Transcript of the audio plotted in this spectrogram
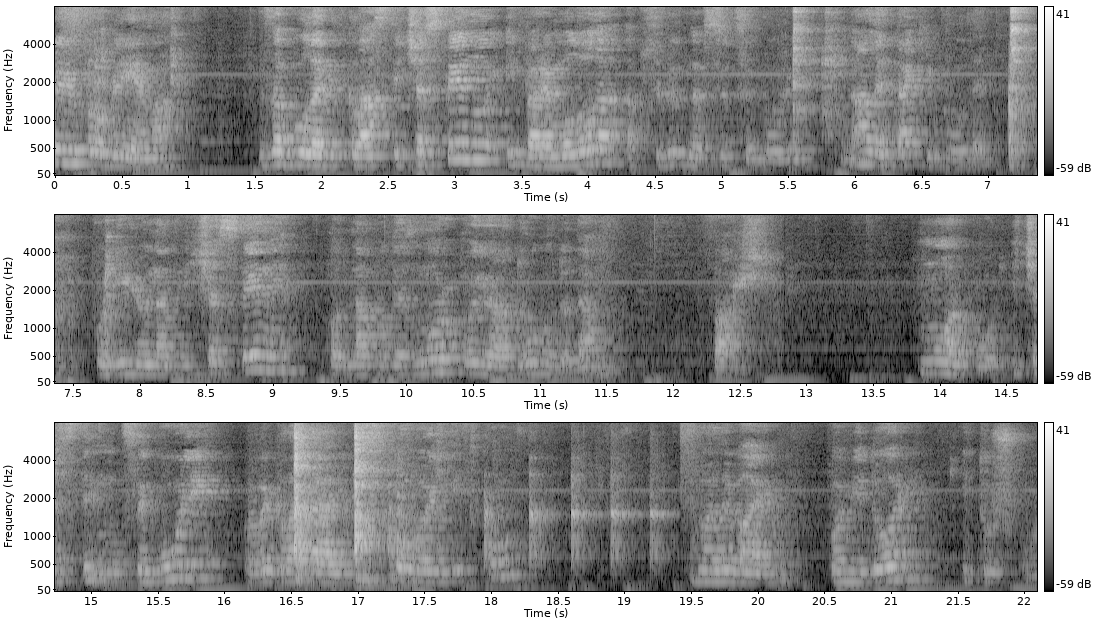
А проблема. Забула відкласти частину і перемолола абсолютно всю цибулю. Ну, але так і буде. Поділю на дві частини. Одна буде з морквою, а другу додам фарш. Моркву і частину цибулі викладаю в сковорідку, виливаю помідори і тушкую.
